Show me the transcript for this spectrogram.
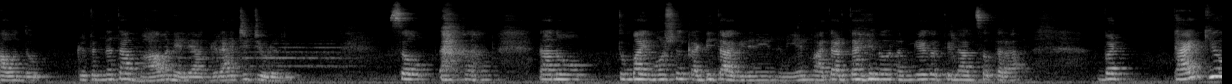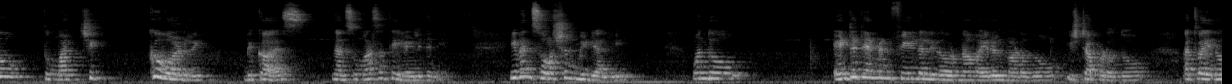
ಆ ಒಂದು ಕೃತಜ್ಞತಾ ಭಾವನೆಯಲ್ಲಿ, ಆ ಗ್ರ್ಯಾಟಿಟ್ಯೂಡಲ್ಲಿ ಸೊ ನಾನು ತುಂಬ ಇಮೋಷ್ನಲ್ ಖಂಡಿತ ಆಗಿದ್ದೀನಿ. ನಾನು ಏನು ಮಾತಾಡ್ತಾ ಏನೋ ನನಗೆ ಗೊತ್ತಿಲ್ಲ ಅನ್ಸೋ ಥರ. ಬಟ್ ಥ್ಯಾಂಕ್ ಯು ತುಂಬ ಚಿಕ್ಕ ವರ್ಡ್ ರೀ ಬಿಕಾಸ್ ನಾನು ಸುಮಾರು ಸತಿ ಹೇಳಿದ್ದೀನಿ. ಈವನ್ ಸೋಷಲ್ ಮೀಡಿಯಲ್ಲಿ ಒಂದು ಎಂಟರ್ಟೈನ್ಮೆಂಟ್ ಫೀಲ್ಡಲ್ಲಿರೋರನ್ನ ವೈರಲ್ ಮಾಡೋದು, ಇಷ್ಟಪಡೋದು, ಅಥವಾ ಏನೋ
